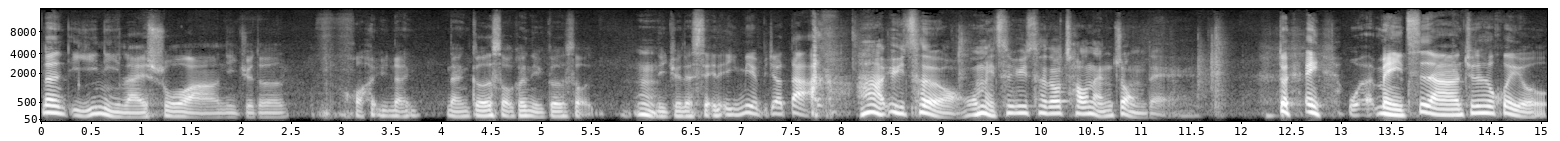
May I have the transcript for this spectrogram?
那以你来说啊，你觉得华语男男歌手跟女歌手，嗯你觉得谁的赢面比较大？啊，预测哦，我每次预测都超难中的欸。对，哎、我每次啊，就是会有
